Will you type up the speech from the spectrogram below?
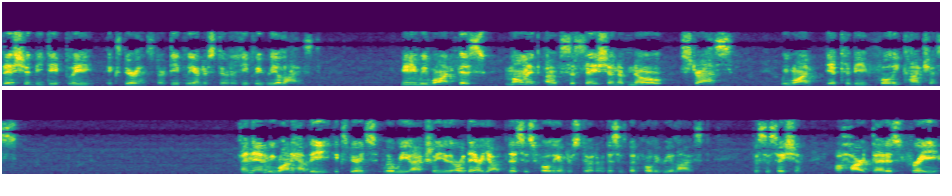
this should be deeply experienced or deeply understood or deeply realized. Meaning we want this moment of cessation, of no stress, we want it to be fully conscious. And then we want to have the experience where we actually are there. Yeah, this is fully understood, or this has been fully realized. The cessation. A heart that is free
